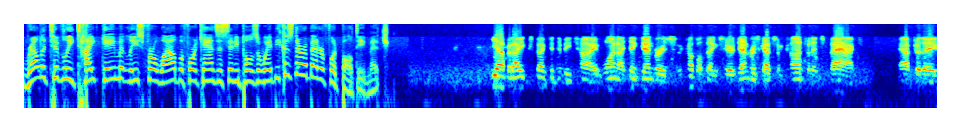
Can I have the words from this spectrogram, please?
relatively tight game at least for a while before Kansas City pulls away because they're a better football team, Mitch? Yeah, but I expect it to be tight. One, I think Denver's a couple things here. Denver's got some confidence back after they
